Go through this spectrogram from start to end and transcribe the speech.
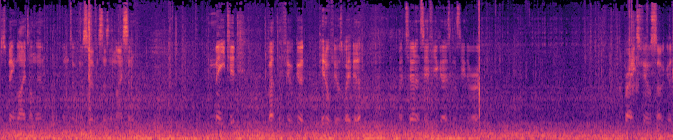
Just being light on them until the surfaces are nice and mated, but they feel good. Pedal feels way better. I'll turn and see if you guys can see the road. The brakes feel so good.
